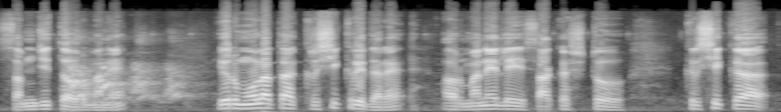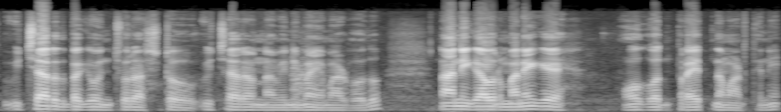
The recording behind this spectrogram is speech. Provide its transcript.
ಸಂಜಿತ್ ಅವ್ರ ಮನೆ. ಇವರು ಮೂಲತಃ ಕೃಷಿಕರಿದ್ದಾರೆ. ಅವ್ರ ಮನೆಯಲ್ಲಿ ಸಾಕಷ್ಟು ಕೃಷಿಕ ವಿಚಾರದ ಬಗ್ಗೆ ಒಂಚೂರು ಅಷ್ಟು ವಿಚಾರವನ್ನು ವಿನಿಮಯ ಮಾಡ್ಬೋದು. ನಾನೀಗ ಅವ್ರ ಮನೆಗೆ ಹೋಗೋದು ಪ್ರಯತ್ನ ಮಾಡ್ತೀನಿ.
